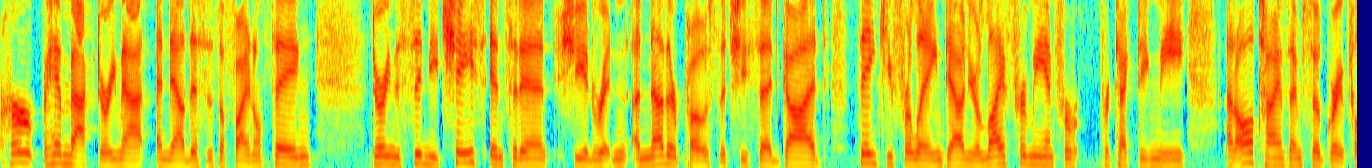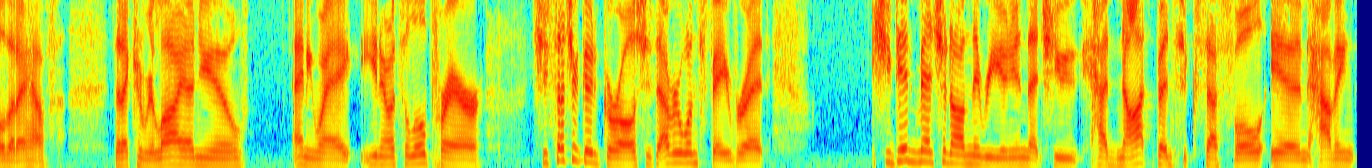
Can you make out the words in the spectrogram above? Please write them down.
her him back during that, and now this is the final thing. During the Sydney Chase incident, she had written another post that she said, God, thank you for laying down your life for me and for protecting me at all times. I'm so grateful that I have, that I can rely on you. Anyway, you know, it's a little prayer. She's such a good girl. She's everyone's favorite she did mention on the reunion that she had not been successful in having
